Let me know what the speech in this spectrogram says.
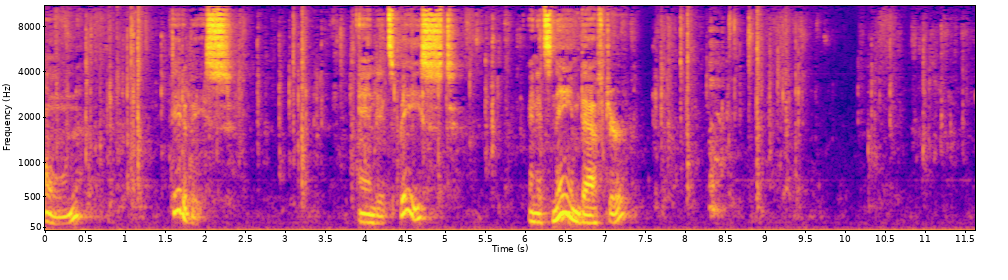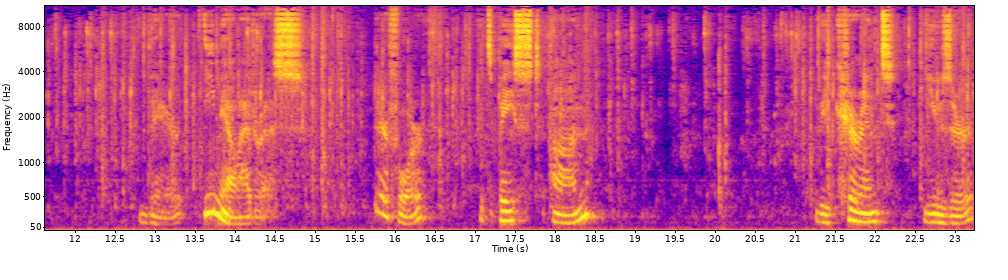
own database and it's based, and it's named after their email address. Therefore, it's based on the current user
